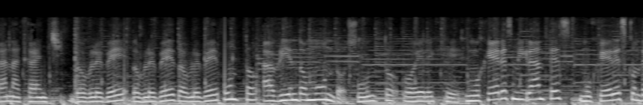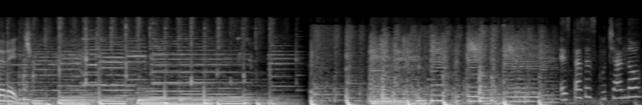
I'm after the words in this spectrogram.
kana kanchi www.abriendomundos.org Mujeres migrantes, mujeres con derecho. Estás escuchando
